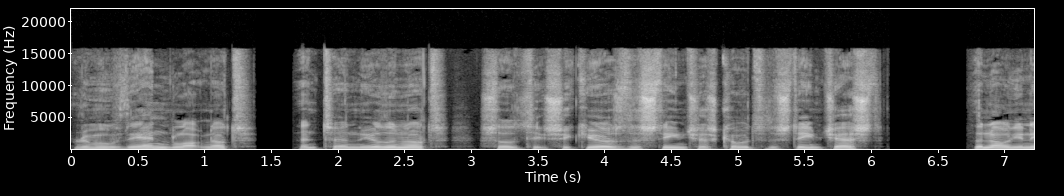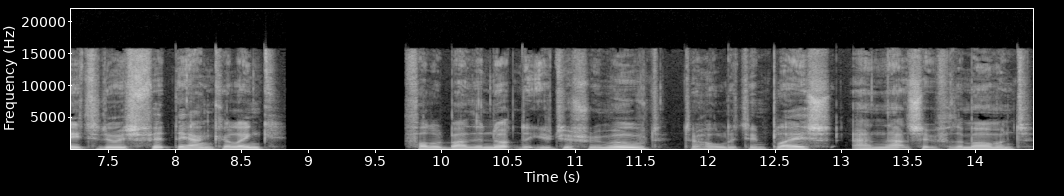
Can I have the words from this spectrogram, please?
remove the end lock nut, then turn the other nut so that it secures the steam chest cover to the steam chest. Then all you need to do is fit the anchor link, followed by the nut that you've just removed to hold it in place, and that's it for the moment.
